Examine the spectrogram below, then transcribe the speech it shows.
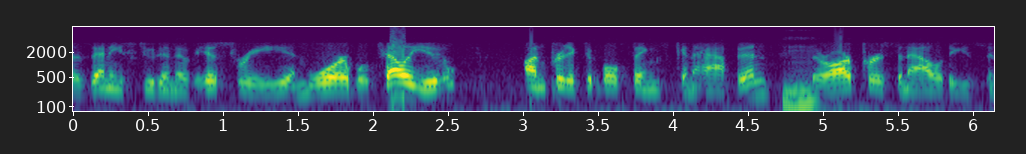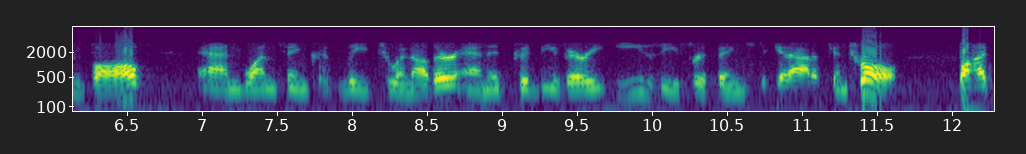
as any student of history and war will tell you, unpredictable things can happen. There are personalities involved, and one thing could lead to another, and it could be very easy for things to get out of control. But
